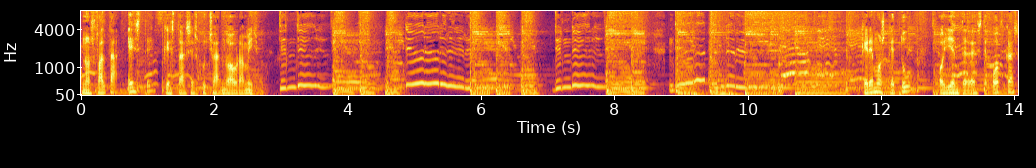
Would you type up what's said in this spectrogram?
Nos falta este que estás escuchando ahora mismo. Queremos que tú, oyente de este podcast,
